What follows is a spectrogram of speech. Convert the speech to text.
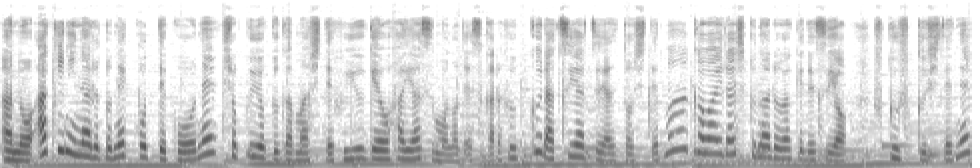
あの秋になると猫ってこうね食欲が増して冬毛を生やすものですからふっくらつやつやとしてまあ可愛らしくなるわけですよ。ふくふくしてね。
